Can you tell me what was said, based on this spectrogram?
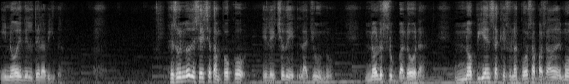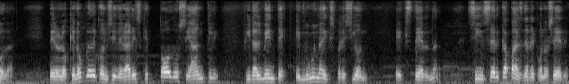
y no en el de la vida. Jesús no desecha tampoco el hecho del ayuno, no lo subvalora, no piensa que es una cosa pasada de moda, pero lo que no puede considerar es que todo se ancle finalmente en una expresión externa sin ser capaz de reconocer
